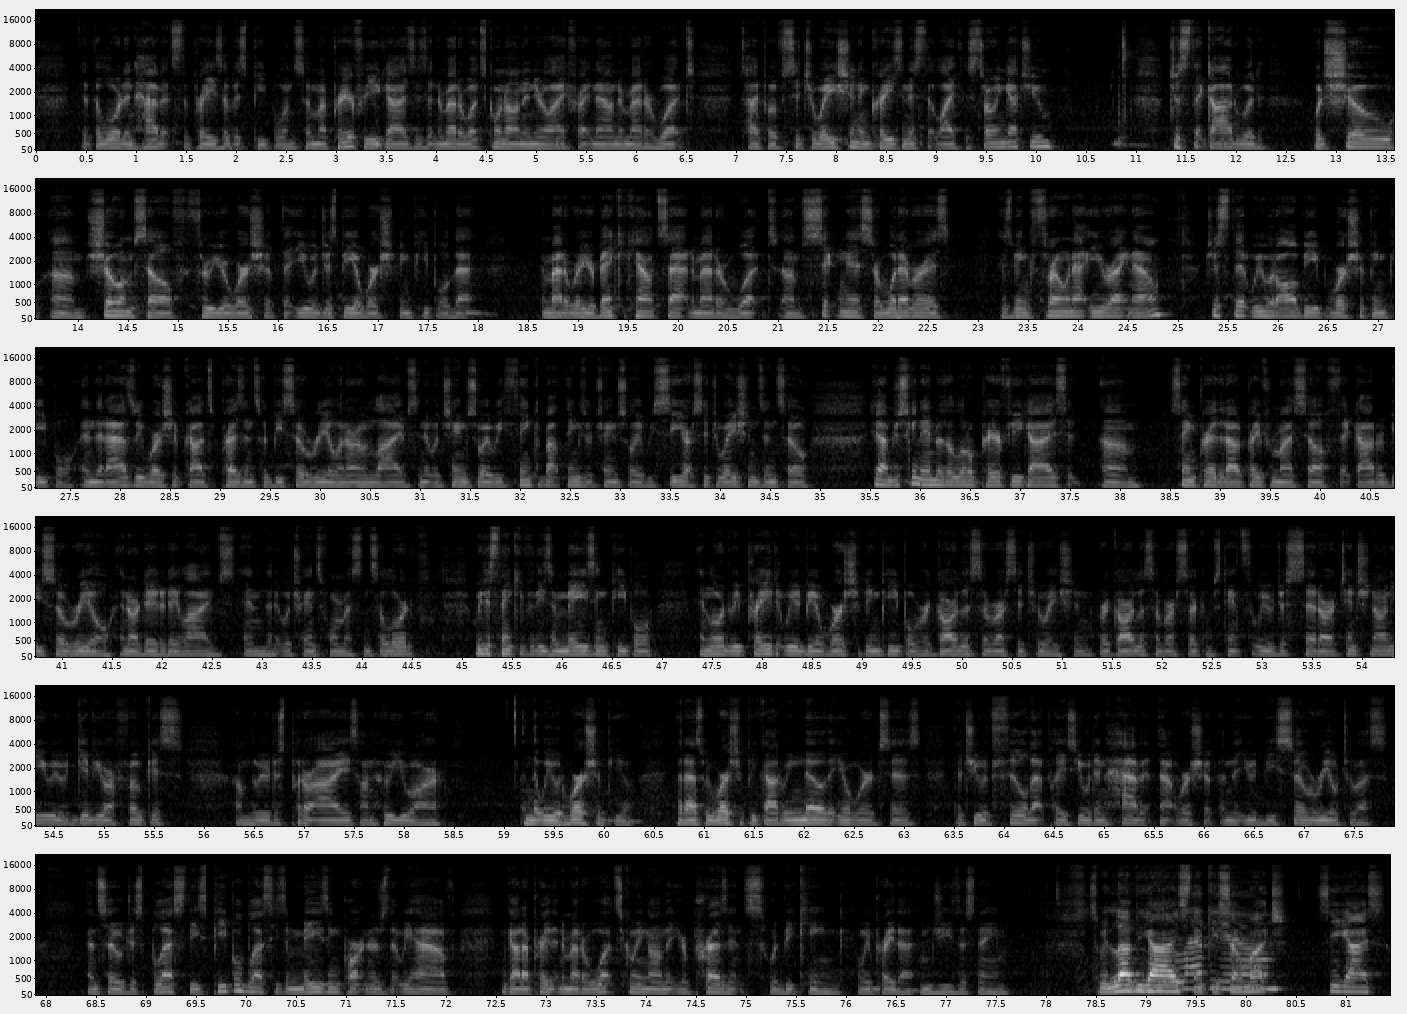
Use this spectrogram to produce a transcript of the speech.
that the Lord inhabits the praise of His people. And so my prayer for you guys is that no matter what's going on in your life right now, no matter what type of situation and craziness that life is throwing at you, just that God would would show um, show himself through your worship that you would just be a worshiping people that no matter where your bank account's at no matter what um, sickness or whatever is is being thrown at you right now just that we would all be worshiping people and that as we worship god's presence would be so real in our own lives and it would change the way we think about things it would change the way we see our situations and so yeah i'm just going to end with a little prayer for you guys um, same prayer that I would pray for myself that God would be so real in our day to day lives and that it would transform us. And so, Lord, we just thank you for these amazing people. And Lord, we pray that we would be a worshiping people regardless of our situation, regardless of our circumstance, that we would just set our attention on you, we would give you our focus, um, that we would just put our eyes on who you are, and that we would worship you. That as we worship you, God, we know that your word says that you would fill that place, you would inhabit that worship, and that you would be so real to us. And so just bless these people, bless these amazing partners that we have. And God, I pray that no matter what's going on, that your presence would be king. And we pray that in Jesus' name. So we love you guys. Love Thank you you. so much. See you guys.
